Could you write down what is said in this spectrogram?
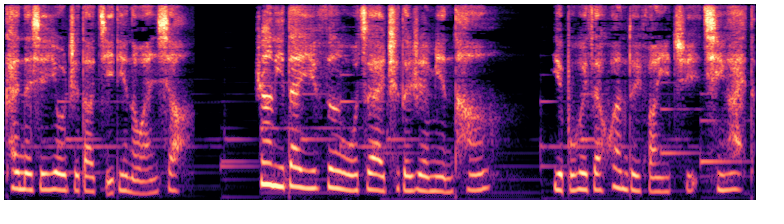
开那些幼稚到极点的玩笑，让你带一份我最爱吃的热面汤，也不会再换对方一句“亲爱的”。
